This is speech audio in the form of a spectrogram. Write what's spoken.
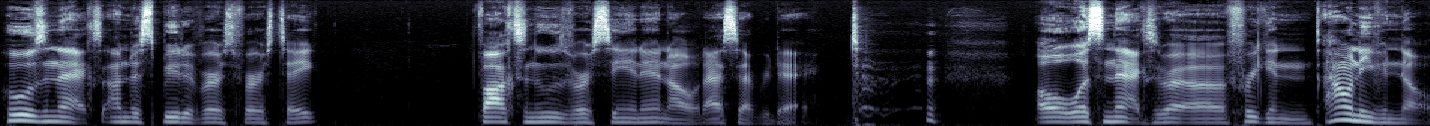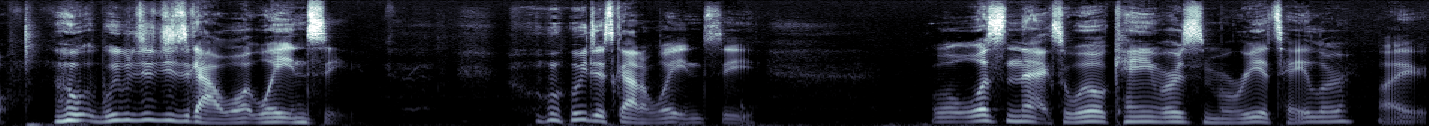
Who's next? Undisputed versus First Take. Fox News versus CNN. Oh, that's every day. oh, what's next? Uh, freaking, I don't even know. We just got wait and see. we just gotta wait and see. Well, what's next? Will Cain versus Maria Taylor? Like,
